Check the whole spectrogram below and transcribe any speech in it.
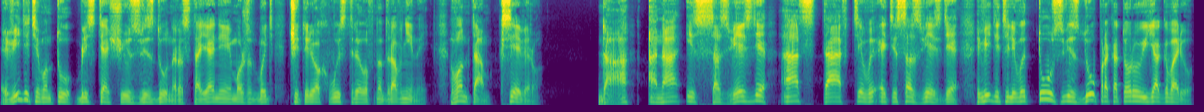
Видите вон ту блестящую звезду на расстоянии, может быть, четырех выстрелов над равниной? Вон там, к северу. Да, она из созвездия. Оставьте вы эти созвездия. Видите ли вы ту звезду, про которую я говорю?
